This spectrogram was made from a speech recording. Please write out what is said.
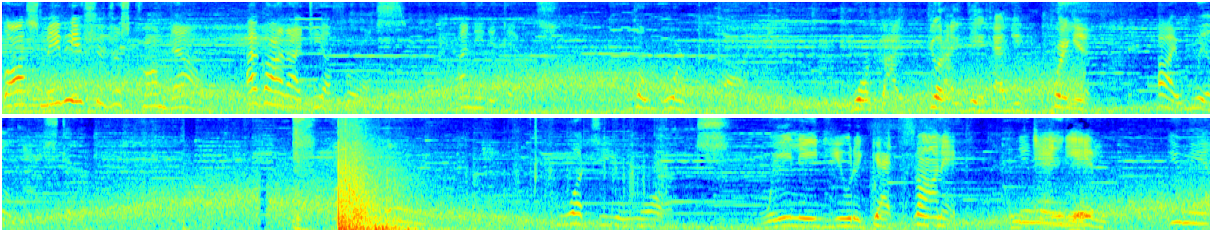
Boss, maybe you should just calm down. I got an idea for us. I need to get the warp guide. Work guy. Good idea, Kagi. Bring it. I will, Master. What do you want? We need you to get Sonic and You mean- him. You mean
